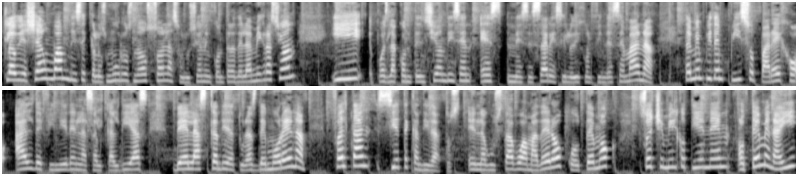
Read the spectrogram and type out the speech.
Claudia Sheinbaum dice que los muros no son la solución en contra de la migración y pues la contención dicen es necesaria, así lo dijo el fin de semana. También piden piso parejo al definir en las alcaldías de las candidaturas de Morena. Faltan siete candidatos. En la Gustavo Amadero, Cuauhtémoc, Xochimilco tienen o temen ahí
